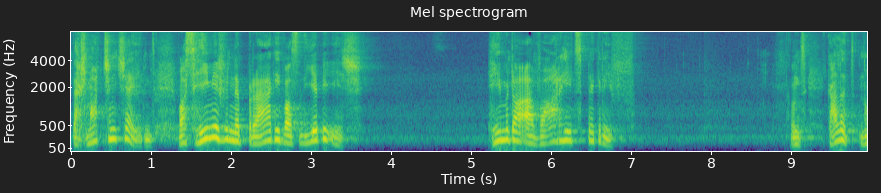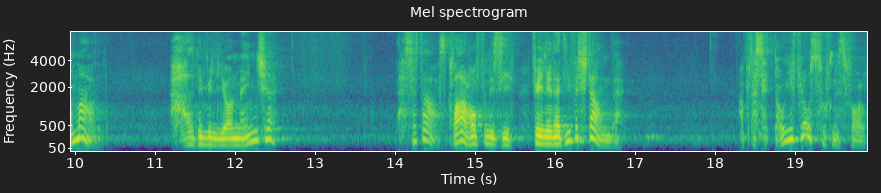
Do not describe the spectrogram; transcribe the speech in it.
Das ist matchentscheidend. Was haben wir für eine Prägung, was Liebe ist? Haben wir da einen Wahrheitsbegriff? Und, gell, nochmal, halbe Million Menschen lesen das. Klar, hoffentlich sind viele nicht einverstanden. Aber das hat Einfluss auf ein Volk.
